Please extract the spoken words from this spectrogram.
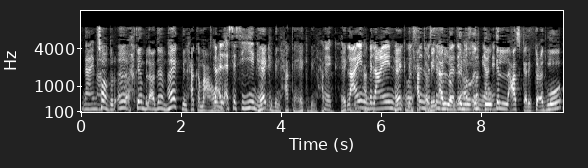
نعم. صادر. آه أحكام بالأعدام. هيك بنحكى معهم. لا الأساسيين هيك يعني بنحكى هيك بنحكى هيك. هيك العين. بالعين هيك بنحكى. بنقول لهم إنه أنتم يعني. كل عسكري بتعدموه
